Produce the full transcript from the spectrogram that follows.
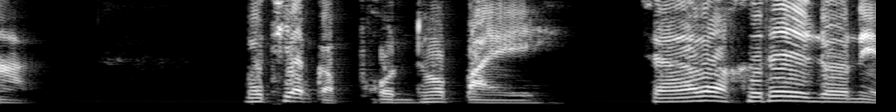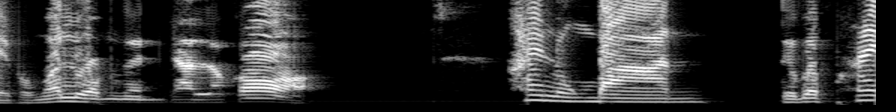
าก เมื่อเทียบกับคนทั่วไปฉะนั้นก็คือถ้าจะโดเนทผมว่ารวมเงินกัน แล้วก็ให้โรงพยาบาล รือแบบให้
